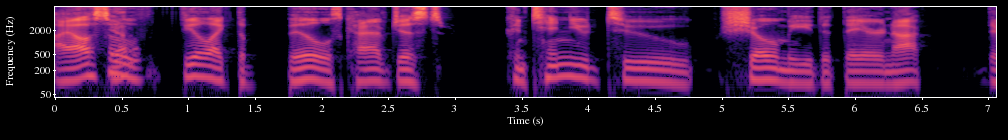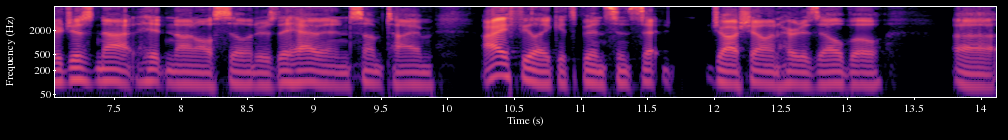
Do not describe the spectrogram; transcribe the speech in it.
I also Yeah. feel like the Bills kind of just continued to show me that they're not they're just not hitting on all cylinders. They haven't in some time. I feel like it's been since that Josh Allen hurt his elbow uh,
